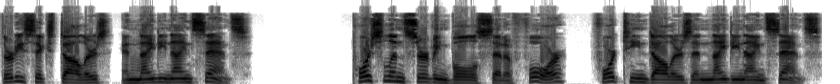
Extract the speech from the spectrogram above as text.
$36.99. Porcelain serving bowl set of 4, $14.99.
